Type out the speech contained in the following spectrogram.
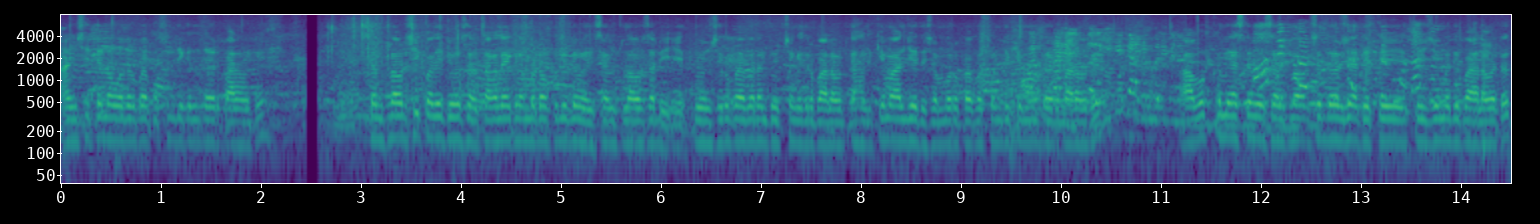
ऐंशी ते नव्वद रुपयापासून देखील दर पाहिला होते. सनफ्लावरची क्वालिटीनुसार चांगला एक नंबर टॉप क्वालिटीमध्ये सनफ्लावरसाठी एक दोनशे रुपयापर्यंत उच्चांकी दर पाहिला होता हलके माल जे येते शंभर रुपयापासून देखील दर पाहिला होते आवक कमी असल्यामुळे सनफ्लावरचे दर जे आहेत ते तेजीमध्ये पाहायला मिळतात.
